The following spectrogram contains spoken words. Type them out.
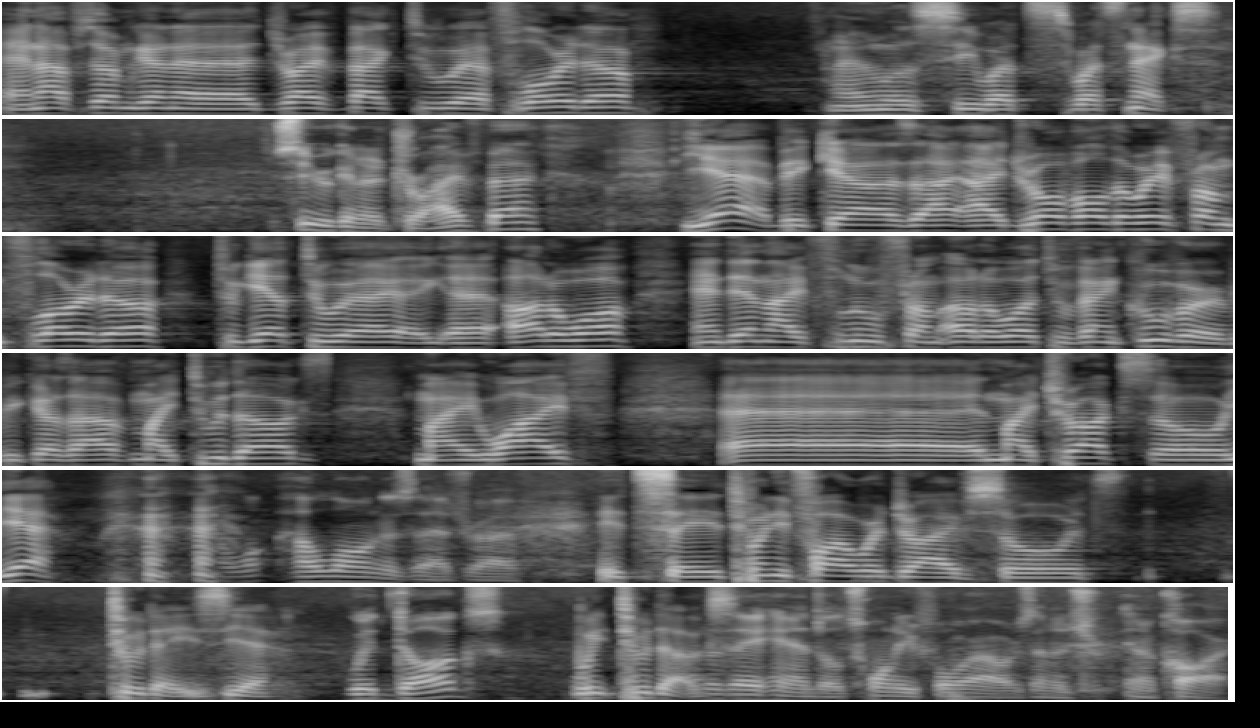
and after I'm gonna drive back to uh, Florida, and we'll see what's what's next. So you're going to drive back? Yeah, because I, I drove all the way from Florida to get to uh, uh, Ottawa, and then I flew from Ottawa to Vancouver because I have my two dogs, my wife, uh, and my truck. So yeah, how, how long is that drive? it's a 24-hour drive, so it's two days. Yeah, With dogs? With two How do dogs. they handle 24 hours in a, tr- in a car?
